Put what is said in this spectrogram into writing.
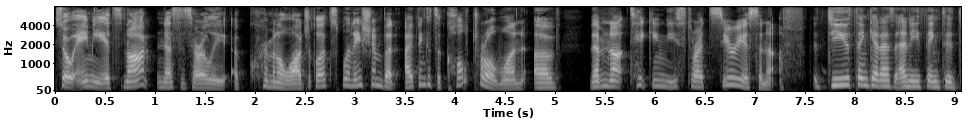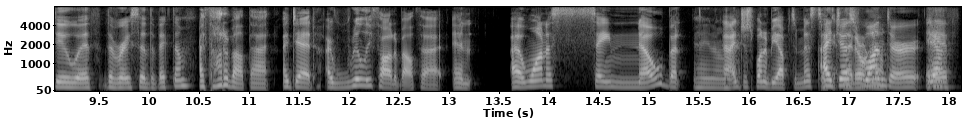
So, Amy, it's not necessarily a criminological explanation, but I think it's a cultural one of them not taking these threats serious enough. Do you think it has anything to do with the race of the victim? I thought about that. I did. I really thought about that, and I want to say no, but I know. I just want to be optimistic. I just know. wonder Yeah. if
